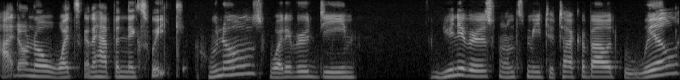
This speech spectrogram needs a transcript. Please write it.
I don't know what's going to happen next week. Who knows? Whatever the universe wants me to talk about, we will.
